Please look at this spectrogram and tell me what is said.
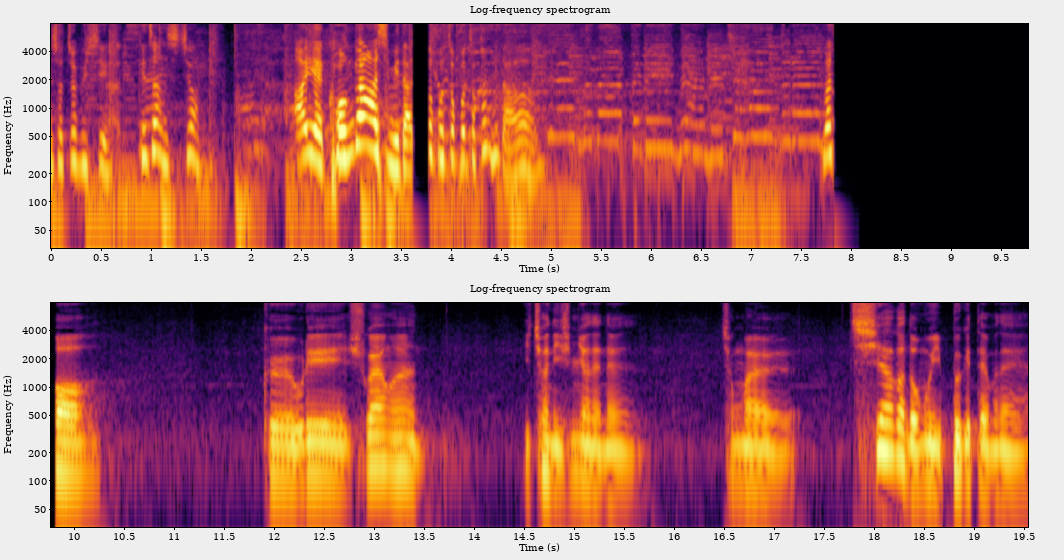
셔쩌비 씨 괜찮으시죠? 아예 건강하십니다. 번쩍번쩍합니다. 어, 그 우리 슈가 형은 2020년에는 정말 치아가 너무 이쁘기 때문에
